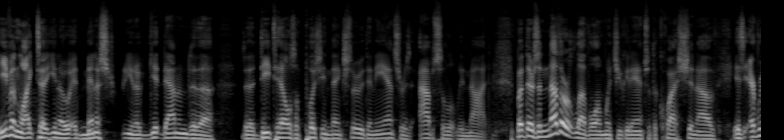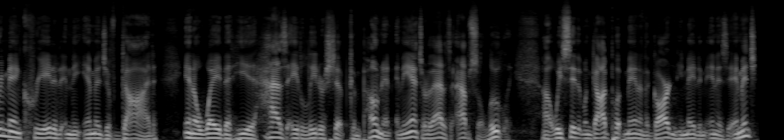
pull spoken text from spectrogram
even like to, you know, administer, you know, get down into the the details of pushing things through, then the answer is absolutely not. But there's another level in which you could answer the question of is every man created in the image of God in a way that he has a leadership component? And the answer to that is absolutely. Uh, we see that when God put man in the garden, he made him in his image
